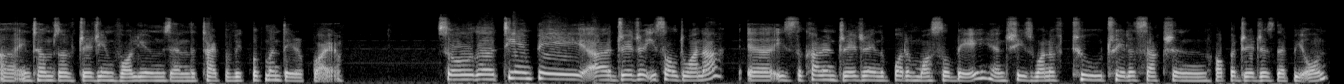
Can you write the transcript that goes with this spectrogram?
uh, in terms of dredging volumes and the type of equipment they require. So the TMP uh, dredger Isandlwana uh, is the current dredger in the port of Mossel Bay, and she's one of two trailer suction hopper dredgers that we own.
